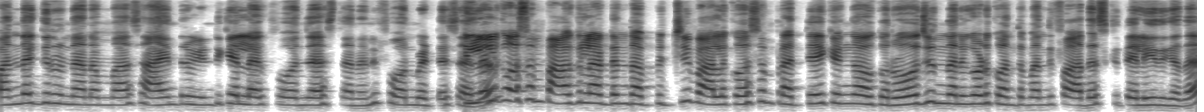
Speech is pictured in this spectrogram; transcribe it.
పని దగ్గర ఉన్నానమ్మా సాయంత్రం ఇంటికి వెళ్ళాక ఫోన్ చేస్తానని ఫోన్ పెట్టేశారు. పిల్లల కోసం పాకులాడడం తప్పించి వాళ్ళ కోసం ప్రత్యేకంగా ఒక రోజు ఉందని కూడా కొంతమంది ఫాదర్స్కి తెలియదు కదా.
